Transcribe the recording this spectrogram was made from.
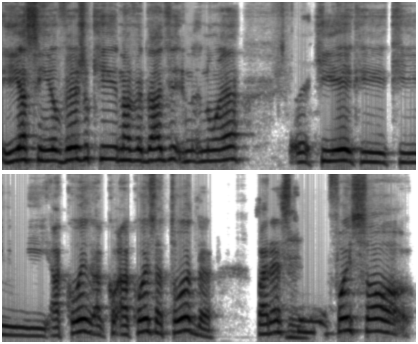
e assim eu vejo que na verdade não é que que, que a coisa a coisa toda parece hum. que foi só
